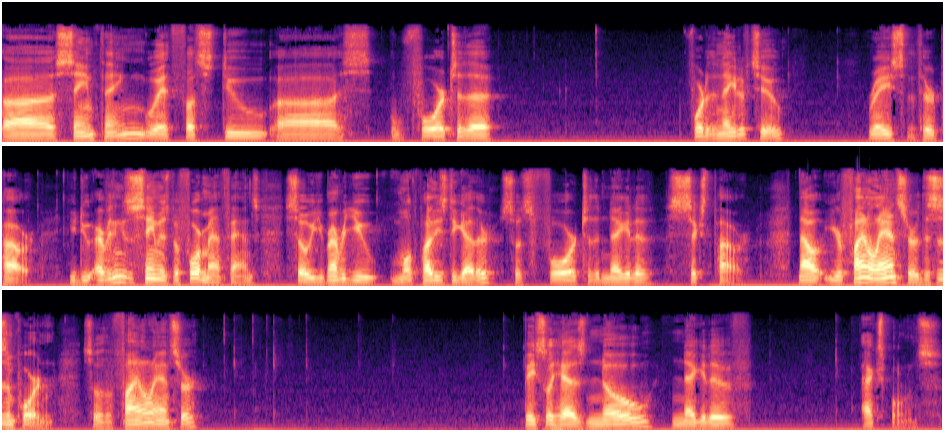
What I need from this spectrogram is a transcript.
uh, same thing with, let's do uh, 4 to the 4 to the negative 2 raised to the third power. You do everything the same as before, math fans. So you remember you multiply these together, so it's 4 to the negative sixth power. Now, your final answer, this is important. So the final answer basically has no negative exponents.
